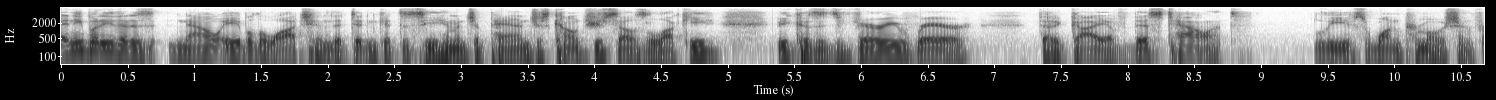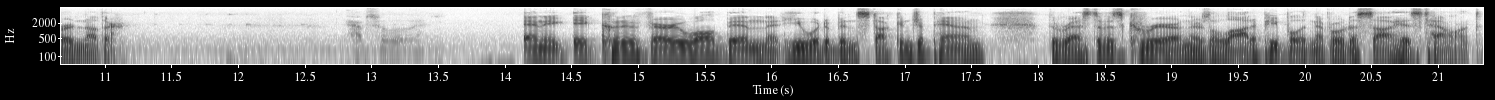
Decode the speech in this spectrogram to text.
anybody that is now able to watch him that didn't get to see him in Japan, just count yourselves lucky because it's very rare that a guy of this talent leaves one promotion for another. Absolutely. And it, it could have very well been that he would have been stuck in Japan the rest of his career, and there's a lot of people that never would have saw his talent.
